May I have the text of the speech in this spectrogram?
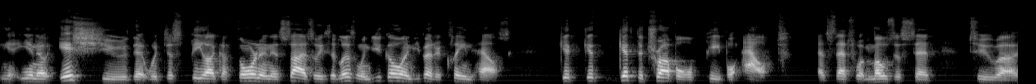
you know, issue that would just be like a thorn in his side. So he said, listen, when you go in, you better clean house. Get, get, get the trouble people out. That's, that's what Moses said to, uh,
